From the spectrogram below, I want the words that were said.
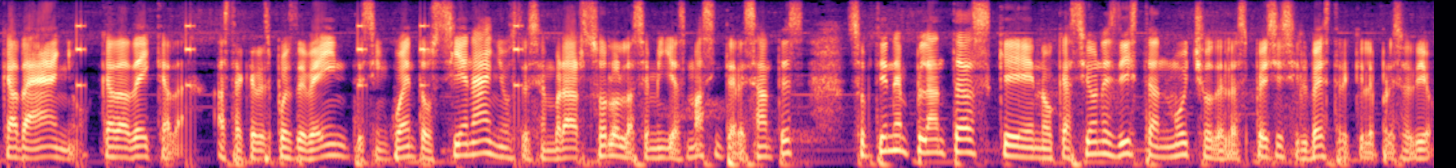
cada año, cada década, hasta que después de 20, 50 o 100 años de sembrar solo las semillas más interesantes, se obtienen plantas que en ocasiones distan mucho de la especie silvestre que le precedió.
